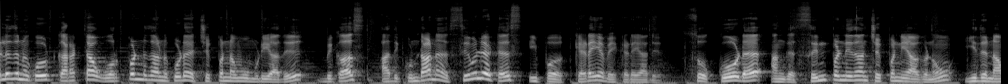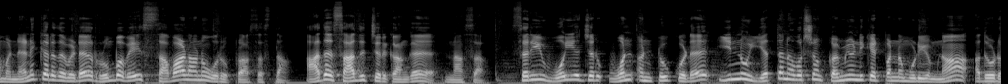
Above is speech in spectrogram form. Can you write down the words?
எழுதின கோட் கரெக்டாக ஒர்க் பண்ணுதான்னு கூட செக் பண்ணவும் முடியாது. பிகாஸ் அதுக்குண்டான சிமுலேட்டர்ஸ் இப்போ கிடையவே கிடையாது. ஸோ கோடை அங்கே சென்ட் பண்ணி தான் செக் பண்ணி ஆகணும். இது நாம் நினைக்கிறத விட ரொம்பவே சவாலான ஒரு ப்ராசஸ் தான். அதை சாதிச்சிருக்காங்க நாசா சரி ஓயேஜர் ஒன் அண்ட் டூ கூட இன்னும் எத்தனை வருஷம் கம்யூனிகேட் பண்ண முடியும்னா அதோட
